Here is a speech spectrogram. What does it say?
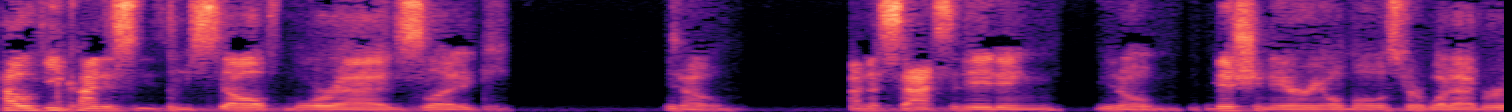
how he kind of sees himself more as like you know an assassinating you know missionary almost or whatever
